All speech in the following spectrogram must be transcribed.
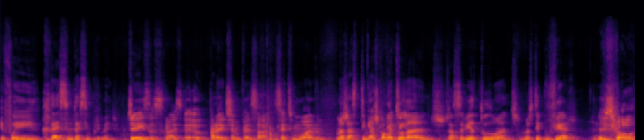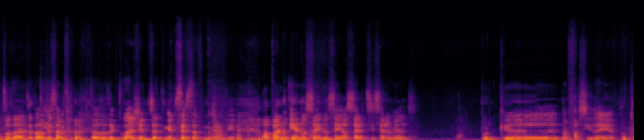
Eu fui décimo, décimo primeiro. Jesus Christ. Eu- Peraí, deixa-me pensar. Sétimo ano? Mas já tinha a escola Eu tinha- toda antes. Já sabia tudo antes. Mas tipo, ver. Na escola toda antes, eu estava a pensar, estava a dizer que toda a gente já tinha acesso à pornografia. Opa, não- eu não sei, não sei ao certo, sinceramente. Porque não faço ideia. Porque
